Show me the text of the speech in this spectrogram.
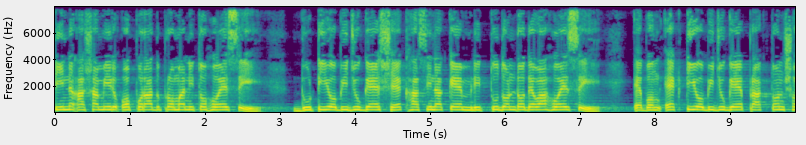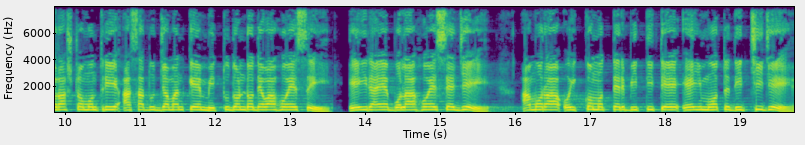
তিন আসামির অপরাধ প্রমাণিত হয়েছে। দুটি অভিযোগে শেখ হাসিনাকে মৃত্যুদণ্ড দেওয়া হয়েছে এবং একটি অভিযোগে প্রাক্তন স্বরাষ্ট্রমন্ত্রী আসাদুজ্জামানকে মৃত্যুদণ্ড দেওয়া হয়েছে। এই রায়ে বলা হয়েছে যে, আমরা ঐক্যমত্যের ভিত্তিতে এই মত দিচ্ছি যে,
